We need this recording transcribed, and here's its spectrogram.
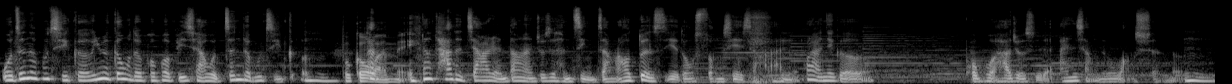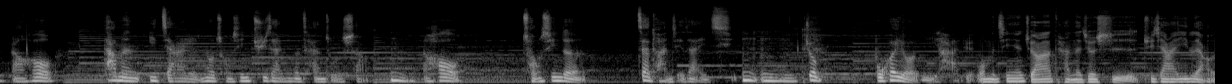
我真的不及格，因为跟我的婆婆比起来，我真的不及格，嗯，不够完美。”那他的家人当然就是很紧张，然后顿时也都松懈下来了。嗯、后来那个婆婆她就是安详的往生了，嗯，然后他们一家人又重新聚在那个餐桌上，嗯，然后重新的再团结在一起，嗯嗯嗯，就。不会有遗憾。我们今天主要谈的就是居家医疗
